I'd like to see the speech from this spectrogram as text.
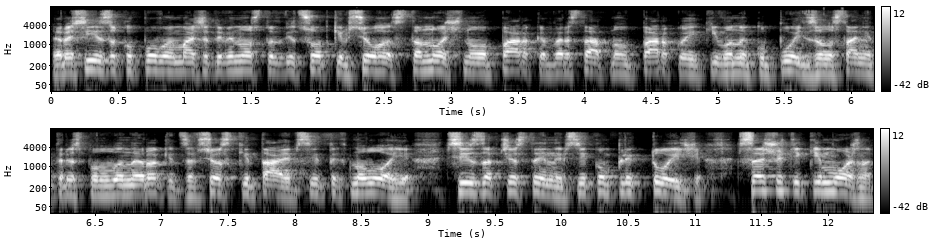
Росія закуповує майже 90% всього станочного парку, верстатного парку, який вони купують за останні 3,5 роки. Це все з Китаю, всі технології, всі запчастини, всі комплектуючі, все, що тільки можна.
